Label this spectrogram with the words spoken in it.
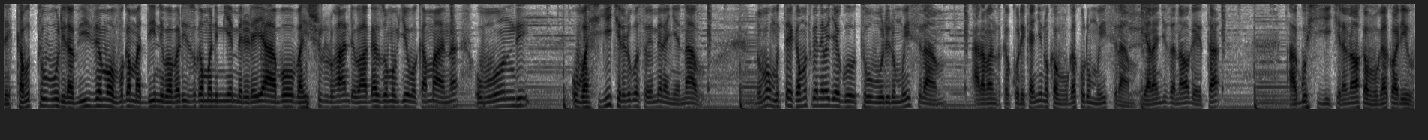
Reka butuburira bivemo bavuga amadini babarizwamo n'imyemerere yabo bahishura uruhande bahagazeho mu by'iyobokamana ubundi ubashyigikire rwose wemeranye nabo. Ni ubu umutekamutwe niba agiye gutuburira umuyisilamu. Arabanza akakureka nyine ukavuga ko uri umuyisilamu. Yarangiza nawe agahita agushyigikira nawe akavuga ko ari we.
